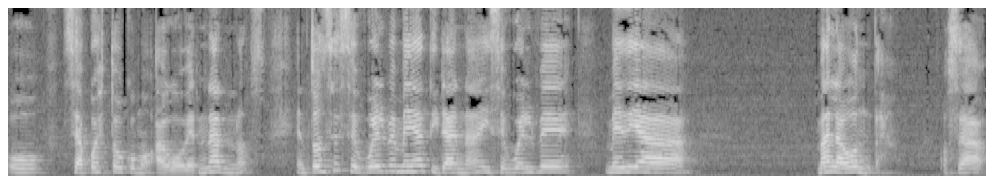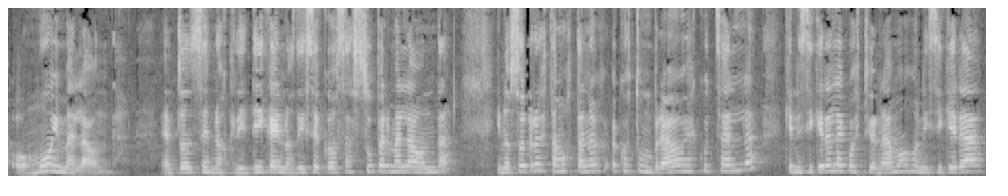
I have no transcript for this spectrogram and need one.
o se ha puesto como a gobernarnos, entonces se vuelve media tirana y se vuelve media mala onda, o sea, o muy mala onda. Entonces nos critica y nos dice cosas súper mala onda y nosotros estamos tan acostumbrados a escucharla que ni siquiera la cuestionamos o ni siquiera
